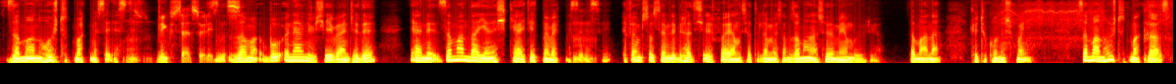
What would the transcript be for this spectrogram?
zamanı hoş tutmak meselesidir. ne güzel söylediniz. Zaman, bu önemli bir şey bence de. Yani zamandan yana şikayet etmemek meselesi. Hmm. Efendimiz Sosyal'de bir hadis-i şerif var yanlış hatırlamıyorsam. Zamana sövmeyin buyuruyor. Zamana kötü konuşmayın. Zamanı hoş tutmak lazım.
